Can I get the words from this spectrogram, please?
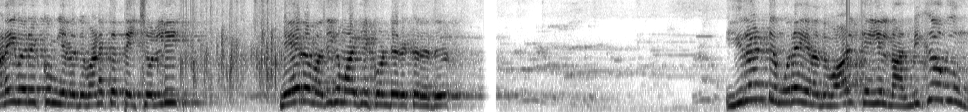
அனைவருக்கும் எனது வணக்கத்தை சொல்லி நேரம் அதிகமாகிக் கொண்டிருக்கிறது. இரண்டு முறை எனது வாழ்க்கையில் நான் மிகவும்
